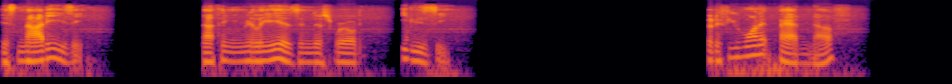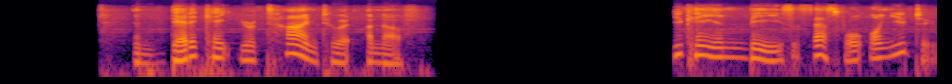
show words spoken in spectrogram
It's not easy. Nothing really is in this world easy. But if you want it bad enough and dedicate your time to it enough, you can be successful on YouTube.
